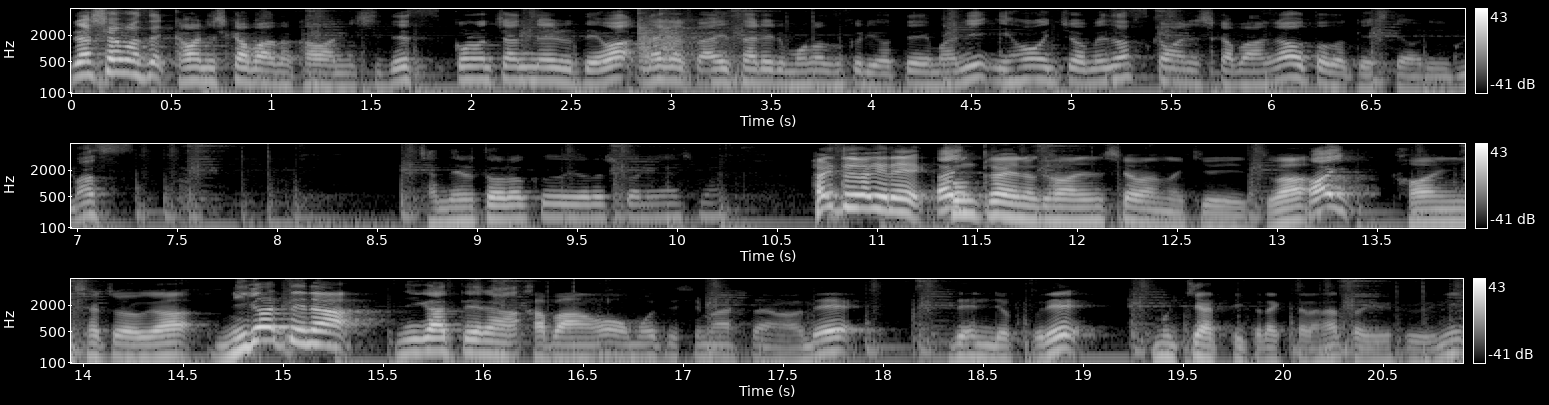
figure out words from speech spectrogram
いらっしゃいませ。川西カバーの川西です。このチャンネルでは長く愛されるものづくりをテーマに日本一を目指す川西カバーがお届けしております。チャンネル登録よろしくお願いしますはいというわけで、はい。今回の川西カバンの休日は、はい。川西社長が苦手な苦手な。カバンをお持ちしましたので全力で向き合っていただけたらなというふうに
